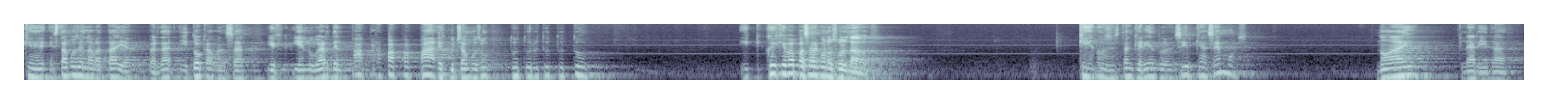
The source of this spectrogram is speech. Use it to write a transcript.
que, estamos en la batalla, ¿verdad? Y toca avanzar. Y, en lugar del pa, pa, pa, pa, pa, escuchamos un tu, tu, tu, tu, tu. ¿Y qué, va a pasar con los soldados? ¿Qué nos están queriendo decir? ¿Qué hacemos? No hay claridad.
